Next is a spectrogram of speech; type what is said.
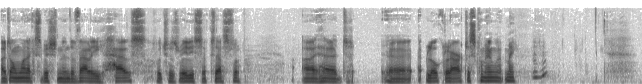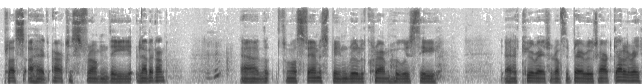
I done one exhibition in the Valley House, which was really successful. I had uh, local artists coming with me. Plus, I had artists from the Lebanon. Uh, the, the most famous being Rula Krem, who is the uh, curator of the Beirut Art Gallery.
